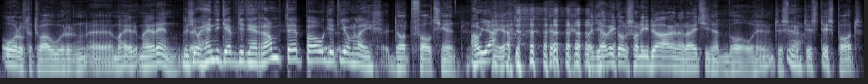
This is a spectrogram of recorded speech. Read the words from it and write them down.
oorlog te twouwen uh, met, met ren. Dus jouw handicap gaat in ramtempo, gaat die omleeg? Dat valt je in. Oh ja? Want je hebt wel eens van die dagen, dan rijd je naar de bal. Hè. Het, is, Ja. het, is, het is sport.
